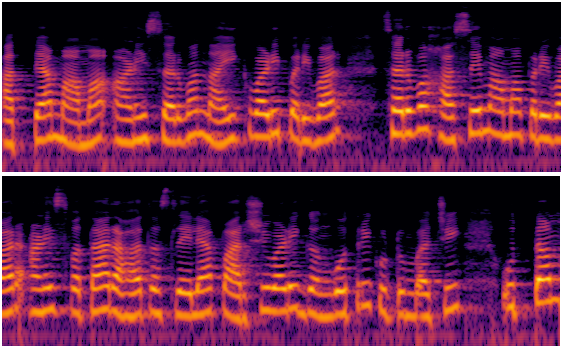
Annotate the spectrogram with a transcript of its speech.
आत्या मामा आणि सर्व नाईकवाडी परिवार सर्व हासे मामा परिवार आणि स्वतः राहत असलेल्या पारशीवाडी गंगोत्री कुटुंबाची उत्तम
